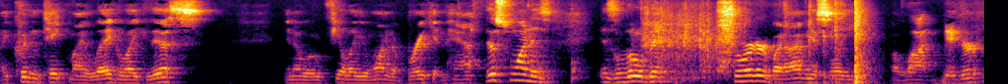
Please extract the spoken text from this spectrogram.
I couldn't take my leg like this you know, it would feel like you wanted to break it in half. This one is, is a little bit shorter, but obviously a lot bigger.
